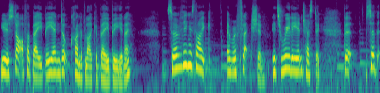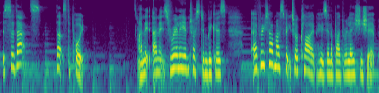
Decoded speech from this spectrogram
you start off a baby, end up kind of like a baby, you know. So everything is like a reflection. It's really interesting. But so so that's that's the point and it and it's really interesting because every time I speak to a client who's in a bad relationship,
